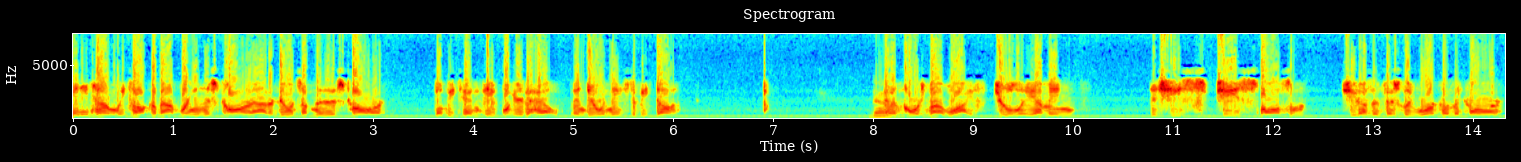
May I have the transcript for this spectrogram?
anytime we talk about bringing this car out or doing something to this car, there'll be ten people here to help and do what needs to be done. Now, And of course, my wife, Julie. I mean, she's she's awesome. She doesn't physically work on the car,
